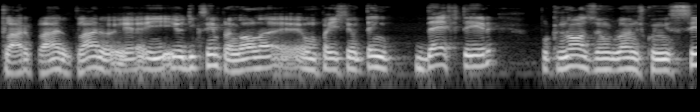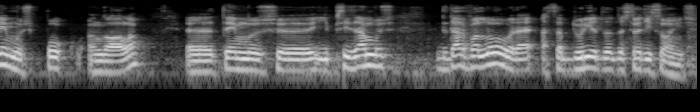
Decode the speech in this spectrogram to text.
Claro, claro, claro. Eu digo sempre, Angola é um país que tem, deve ter, porque nós angolanos conhecemos pouco Angola, uh, temos uh, e precisamos de dar valor à sabedoria das tradições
